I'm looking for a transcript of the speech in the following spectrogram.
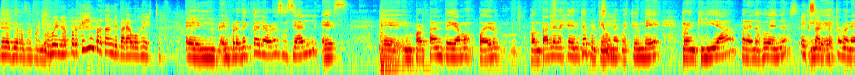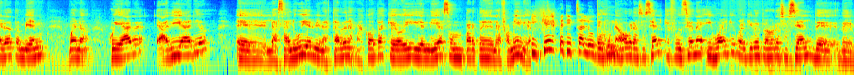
De la tierra sanjuanina. Bueno, ¿por qué es importante para vos esto? El, el proyecto de la obra social es eh, importante, digamos, poder contarle a la gente porque es una cuestión de tranquilidad para los dueños y de esta manera también, bueno, cuidar a diario eh, la salud y el bienestar de las mascotas que hoy en día son parte de la familia. ¿Y qué es Petit Salud? Es una obra social que funciona igual que cualquier otra obra social de,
